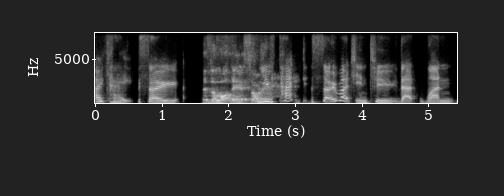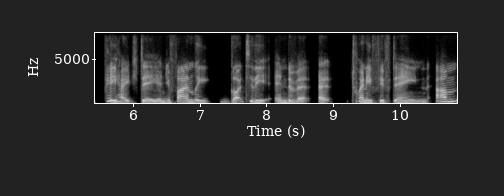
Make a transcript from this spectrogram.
Okay, so there's a lot there. Sorry. You've packed so much into that one PhD and you finally got to the end of it at 2015. Um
